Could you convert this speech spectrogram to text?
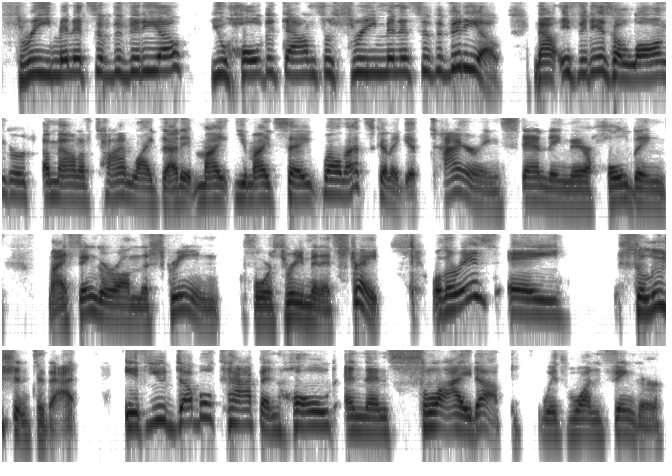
three minutes of the video, you hold it down for three minutes of the video. Now, if it is a longer amount of time like that, it might, you might say, well, that's going to get tiring standing there holding my finger on the screen for three minutes straight. Well, there is a solution to that. If you double tap and hold and then slide up with one finger,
